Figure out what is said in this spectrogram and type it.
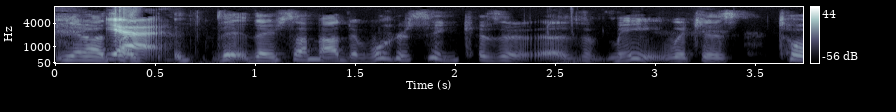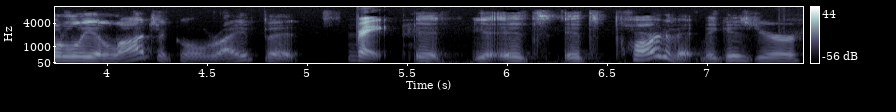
You know, Yeah. like they- they're somehow divorcing because of, of me, which is totally illogical, right? But Right. it it's it's part of it because you're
